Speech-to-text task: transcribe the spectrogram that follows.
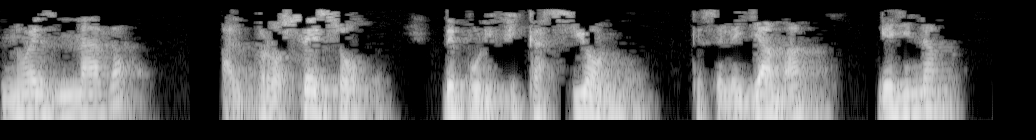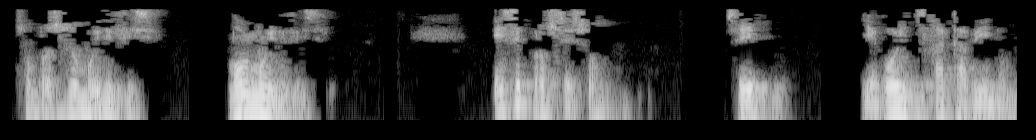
No es nada al proceso de purificación que se le llama Gehinam. Es un proceso muy difícil, muy, muy difícil. Ese proceso, ¿sí? Llegó Yitzhak vino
